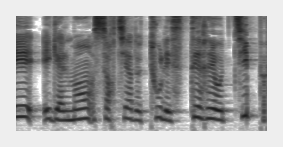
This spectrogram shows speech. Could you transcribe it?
et également sortir de tous les stéréotypes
